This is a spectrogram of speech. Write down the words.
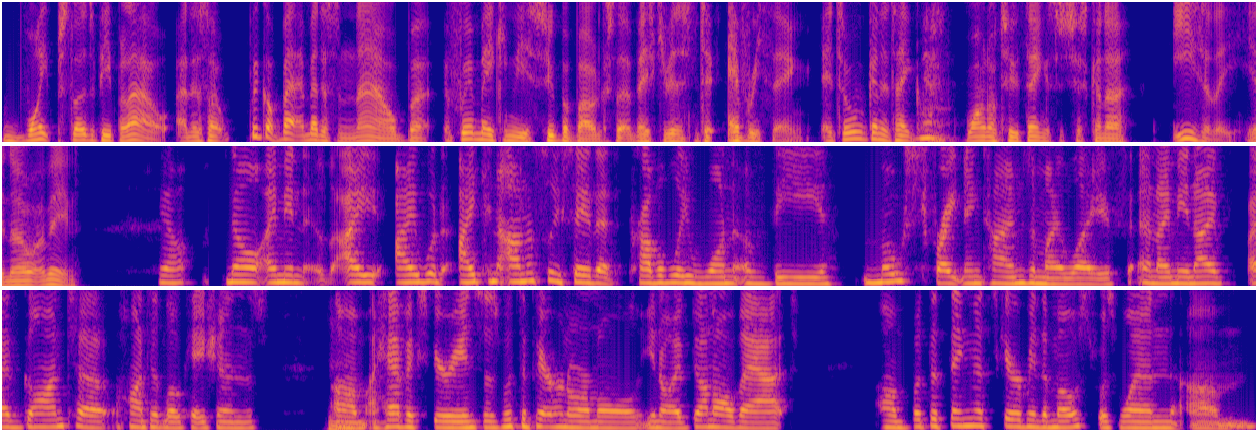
wipes loads of people out. And it's like, we've got better medicine now, but if we're making these super bugs that are basically resistant to everything, it's all going to take Yeah. one or two things. It's just going to easily, you know what I mean? Yeah. No, I mean, I I would I can honestly say that probably one of the most frightening times in my life. And I mean, I've I've gone to haunted locations. Mhm. Um, I have experiences with the paranormal. You know, I've done all that. Um, but the thing that scared me the most was when um,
